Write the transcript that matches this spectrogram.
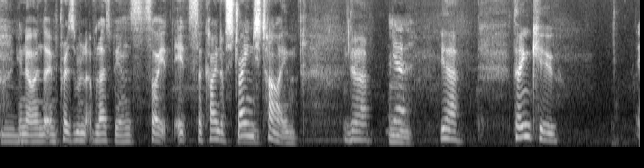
mm. you know, and the imprisonment of lesbians. So it, it's a kind of strange mm. time. Yeah. Yeah. Yeah. Thank you.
